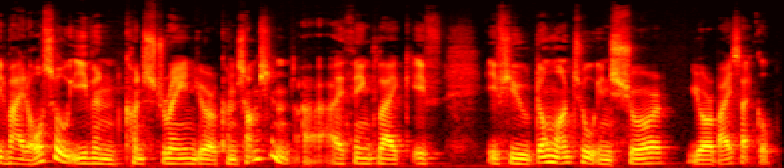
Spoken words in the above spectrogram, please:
it might also even constrain your consumption. I think like if if you don't want to insure your bicycle,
